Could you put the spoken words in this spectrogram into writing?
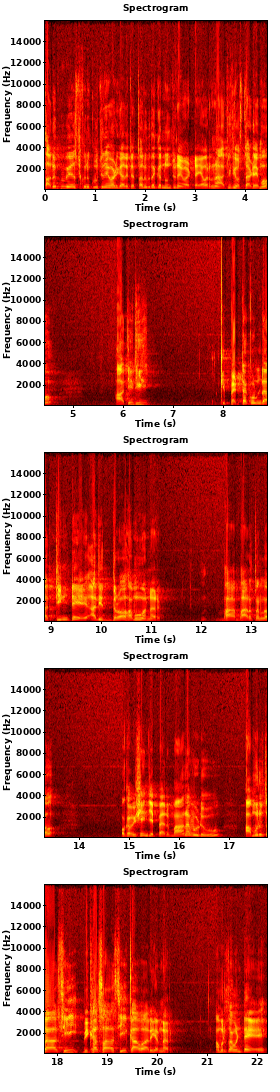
తలుపు వేసుకుని కూర్చునేవాడు కాదట తలుపు దగ్గర నుంచునేవాడట ఎవరన్నా అతిథి వస్తాడేమో అతిథికి పెట్టకుండా తింటే అది ద్రోహము అన్నారు. భా భారతంలో ఒక విషయం చెప్పారు. మానవుడు అమృతాసి విఘసాసి కావాలి అన్నారు. అమృతం అంటే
